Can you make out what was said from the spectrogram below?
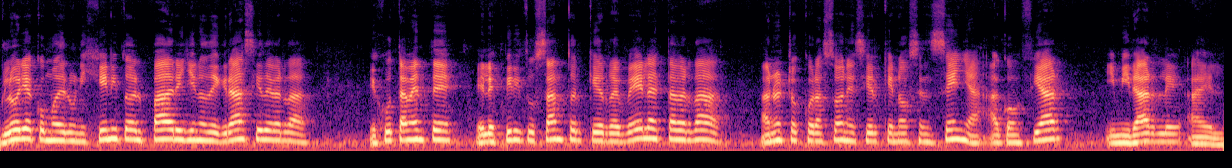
gloria como del unigénito del Padre lleno de gracia y de verdad, es justamente el Espíritu Santo el que revela esta verdad a nuestros corazones y el que nos enseña a confiar y mirarle a Él.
